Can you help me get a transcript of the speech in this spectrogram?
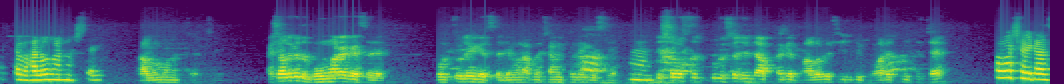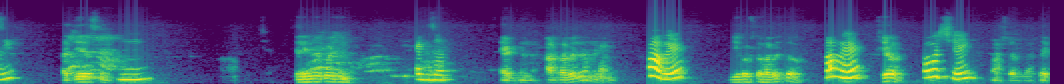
একটা ভালো মানুষ চাই। ভালো মানুষ চাচ্ছে আচ্ছা অনেকে তো বউ মারা গেছে বউ চলে গেছে যেমন আপনার স্বামী চলে গেছে। হ্যাঁ। এই সমস্ত পুরুষরা যদি আপনাকে ভালোবেসে যদি ঘরে তুলতে চায়? অবশ্যই রাজি। রাজি আছেন? হুম। ছেলে মেয়ে কয়জন? একজন। একজন আর হবে না নাকি? হবে। বিয়ে হবে তো? হবে। শিওর অবশ্যই। দেখ।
